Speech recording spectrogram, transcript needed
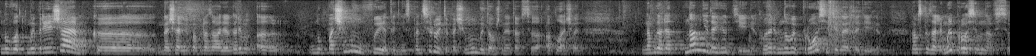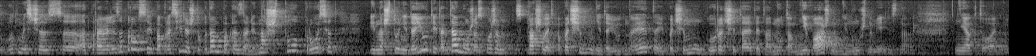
ну вот мы приезжаем к э, начальнику образования, говорим, ну почему вы это не спонсируете, почему мы должны это все оплачивать? Нам говорят, нам не дают денег. Мы говорим, ну вы просите на это денег. Нам сказали, мы просим на все. Вот мы сейчас э, отправили запросы и попросили, чтобы нам показали, на что просят и на что не дают, и тогда мы уже сможем спрашивать, а почему не дают на это, и почему город считает это, ну, там, неважным, ненужным, я не знаю, неактуальным.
